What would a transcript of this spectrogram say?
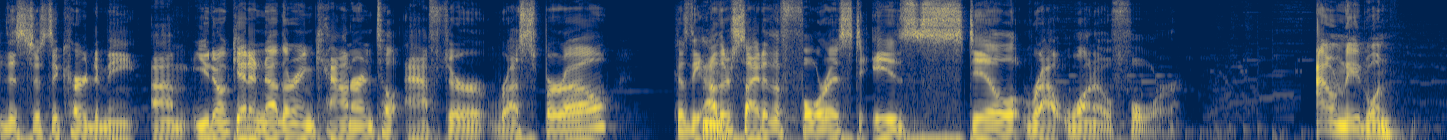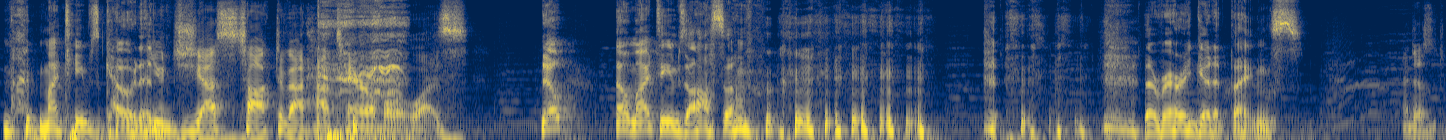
this just occurred to me. Um, you don't get another encounter until after Rustboro, because the other side of the forest is still Route 104. I don't need one. My, my team's goaded. You just talked about how terrible it was. nope. No, my team's awesome. They're very good at things. I just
